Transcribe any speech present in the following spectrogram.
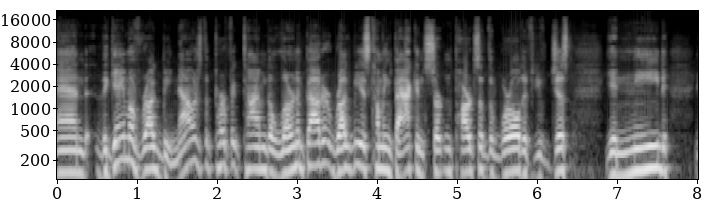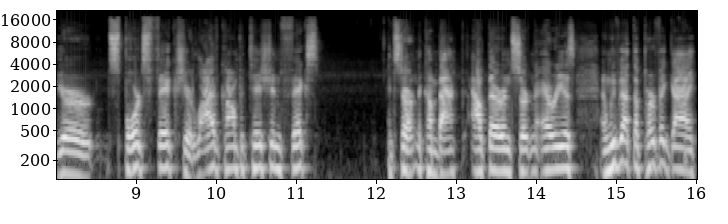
and the game of rugby. Now is the perfect time to learn about it. Rugby is coming back in certain parts of the world. If you've just, you need your sports fix, your live competition fix. It's starting to come back out there in certain areas. And we've got the perfect guy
